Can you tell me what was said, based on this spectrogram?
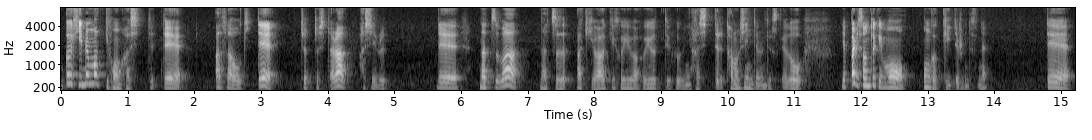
おかゆ昼間基本走ってて朝起きてちょっとしたら走るで夏は夏秋は秋冬は冬っていう風に走ってる楽しんでるんですけどやっぱりその時も音楽聴いてるんですね。で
